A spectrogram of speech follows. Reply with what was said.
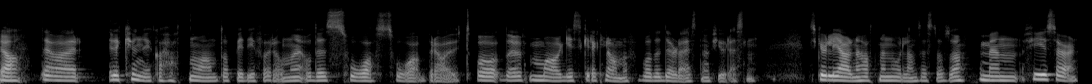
Ja. Det var det kunne ikke hatt noe annet oppi de forholdene, og det så så bra ut. Og det er magisk reklame for både Dølhesten og Fjordhesten. Skulle gjerne hatt med nordlandshest også, men fy søren.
